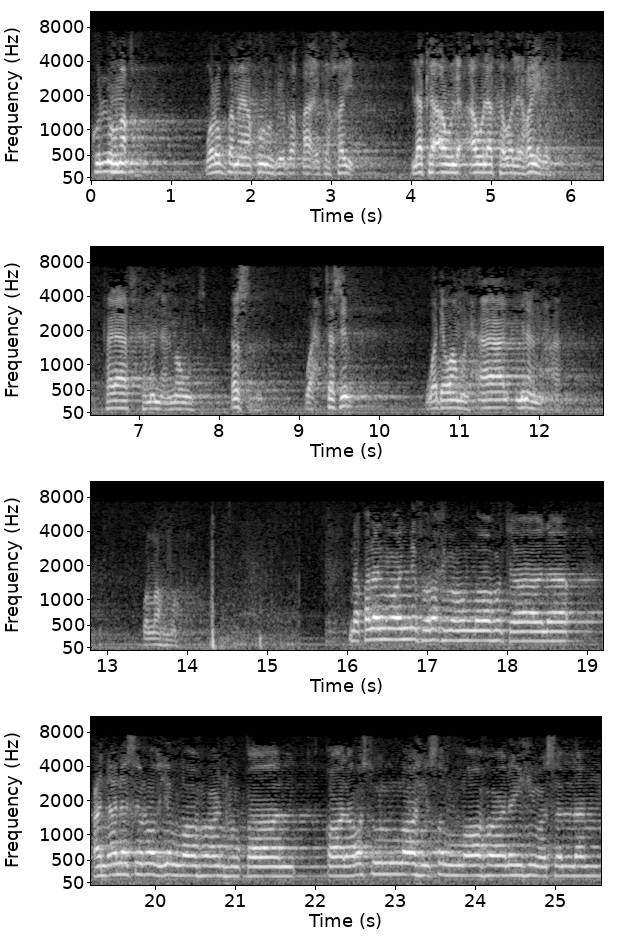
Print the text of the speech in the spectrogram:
كله مقت وربما يكون في بقائك خير لك أو, أو لك ولغيرك. فلا تتمنى الموت. اصبر واحتسب ودوام الحال من المحال. والله موفق. نقل المؤلف رحمه الله تعالى عن أنس رضي الله عنه قال قال رسول الله صلى الله عليه وسلم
